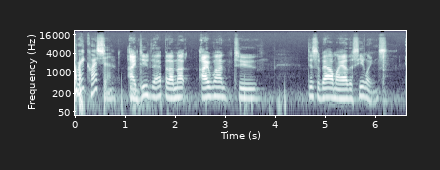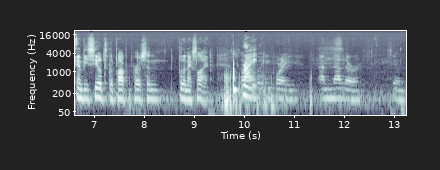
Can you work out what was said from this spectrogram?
Great question. I do that, but I'm not. I want to disavow my other sealings and be sealed to the proper person for the next life. So Right. I'm looking for a, another sealing.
